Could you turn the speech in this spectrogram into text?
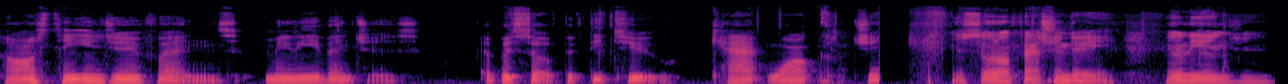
Toss Taking and Friends, Mini Adventures, Episode 52, Catwalk. The Sodor Fashion Day, many of the engines,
